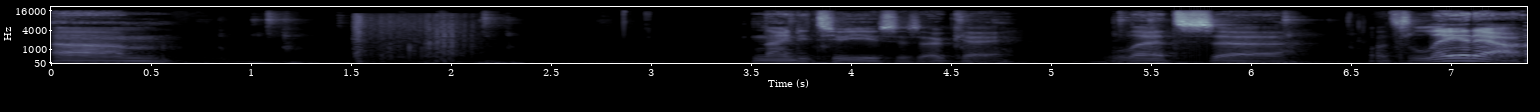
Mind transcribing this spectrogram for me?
Um, 92 uses. Okay, let's uh, let's lay it out.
